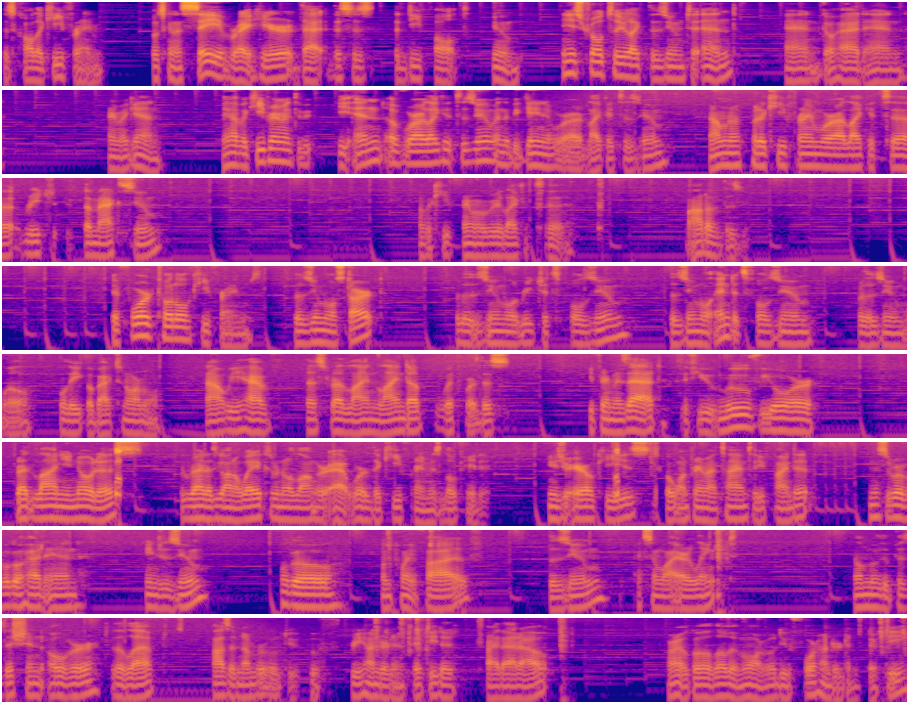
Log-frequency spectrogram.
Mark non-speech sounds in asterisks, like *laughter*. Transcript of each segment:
It's called a keyframe. So it's going to save right here that this is the default zoom. Then you scroll till you like the zoom to end and go ahead and frame again. We have a keyframe at the the end of where I like it to zoom and the beginning of where I'd like it to zoom. And I'm going to put a keyframe where I like it to reach the max zoom. Have a keyframe where we like it to out of the zoom. There four total keyframes. The zoom will start, the zoom will reach its full zoom, the zoom will end its full zoom, the zoom will fully go back to normal. Now we have this red line lined up with where this keyframe is at. If you move your red line, you notice the red has gone away because we're no longer at where the keyframe is located. Use your arrow keys to go one frame at a time until you find it. And this is where we'll go ahead and change the zoom. We'll go 1.5. The zoom, X and Y are linked. We'll move the position over to the left. Positive number, we'll do 350 to try that out. Alright, we'll go a little bit more. We'll do 450.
